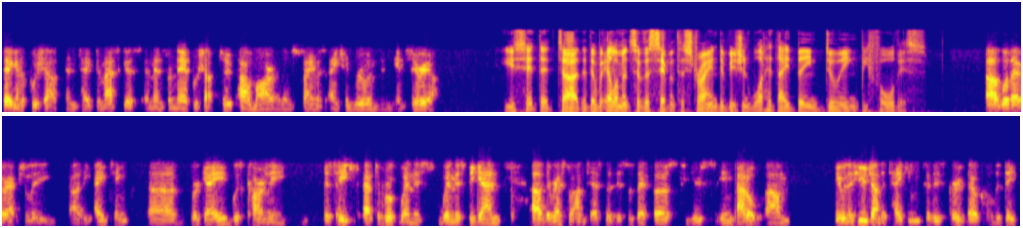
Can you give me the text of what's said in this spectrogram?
They're going to push up and take Damascus, and then from there push up to Palmyra, those famous ancient ruins in, in Syria. You said that, uh, that there were elements of the 7th Australian Division. What had they been doing before this? Uh, well, they were actually, uh, the 18th uh, Brigade was currently besieged at Tobruk when this when this began. Uh, the rest were untested. This was their first use in battle. Um, it was a huge undertaking for this group. They were called the Deep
